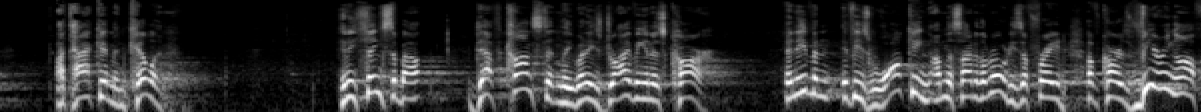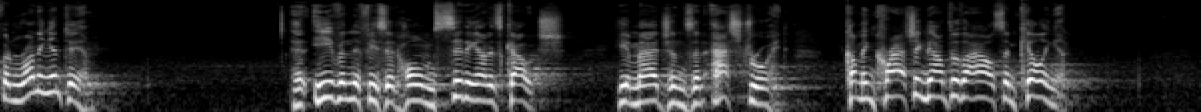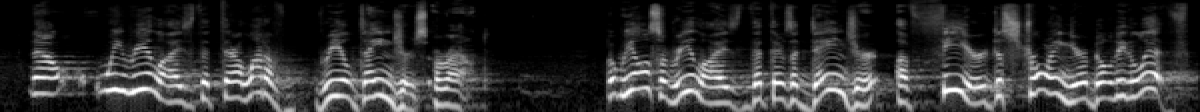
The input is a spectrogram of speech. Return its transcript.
attack him and kill him. And he thinks about death constantly when he's driving in his car. And even if he's walking on the side of the road, he's afraid of cars veering off and running into him. And even if he's at home sitting on his couch, he imagines an asteroid coming crashing down through the house and killing him. Now, we realize that there are a lot of real dangers around. But we also realize that there's a danger of fear destroying your ability to live.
